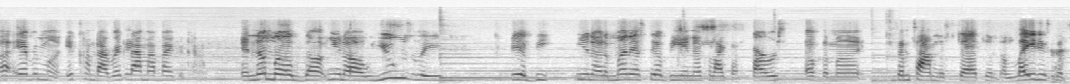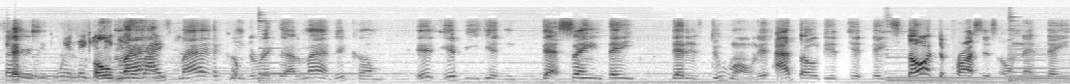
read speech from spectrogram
Uh, every month, it come directly out of my bank account, and them mugs don't, you know, usually it'll be you know, the money will still be in there for like the first of the month. Sometimes the second, the latest the third is when they get oh, the money, mine, right? Mine come directly out of mine. They come, it it be hitting that same day that is due on it. I thought it, it they start the process on that day,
